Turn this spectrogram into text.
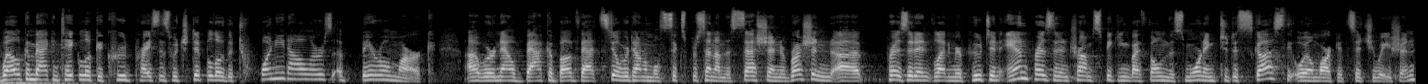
Welcome back and take a look at crude prices, which dip below the $20 a barrel mark. Uh, we're now back above that. Still, we're down almost 6% on the session. Russian uh, President Vladimir Putin and President Trump speaking by phone this morning to discuss the oil market situation.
